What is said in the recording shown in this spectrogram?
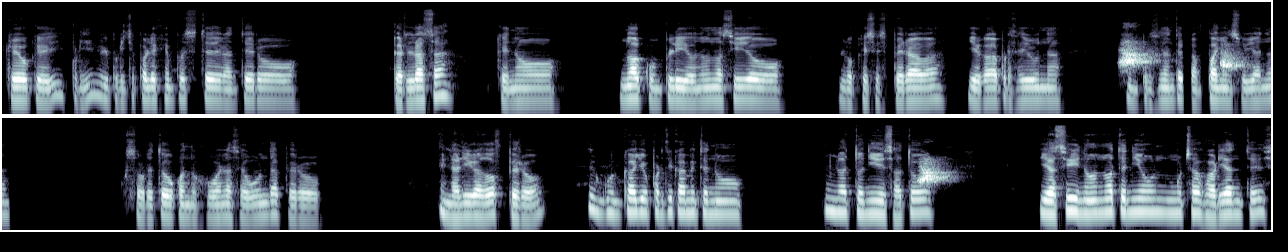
Creo que el principal ejemplo es este delantero Perlaza, que no, no ha cumplido, ¿no? no ha sido lo que se esperaba. Llegaba a presidir una impresionante campaña en Sullana, sobre todo cuando jugó en la segunda, pero en la Liga 2, pero en Huancayo prácticamente no, no ató ni desató. Y así, ¿no? No ha tenido muchas variantes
